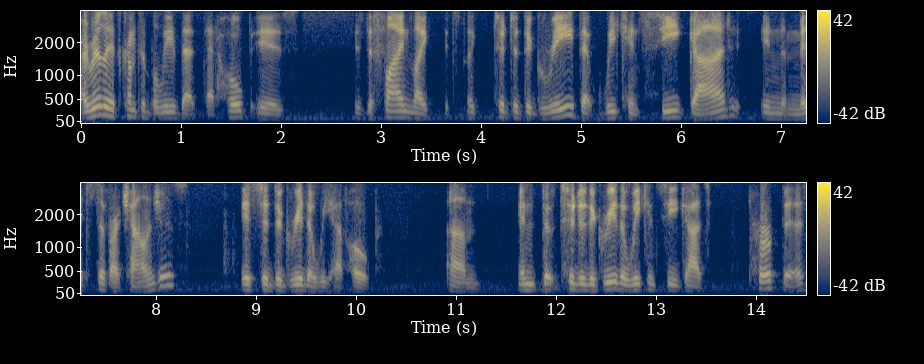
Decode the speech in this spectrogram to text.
I really have come to believe that that hope is is defined like it's like to the degree that we can see God in the midst of our challenges is the degree that we have hope. Um, and th- to the degree that we can see God's purpose,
